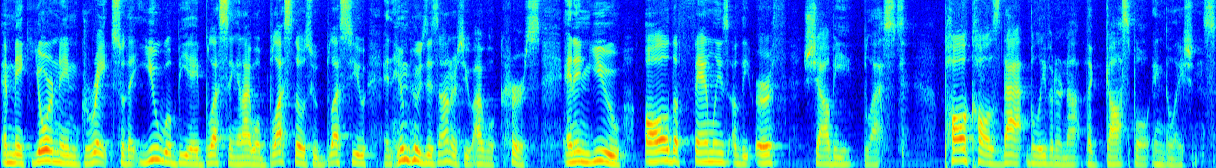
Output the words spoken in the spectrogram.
and make your name great, so that you will be a blessing. And I will bless those who bless you, and him who dishonors you I will curse. And in you all the families of the earth shall be blessed. Paul calls that, believe it or not, the gospel in Galatians.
